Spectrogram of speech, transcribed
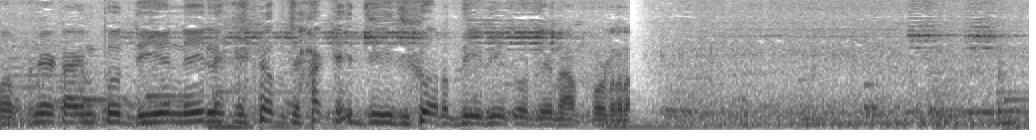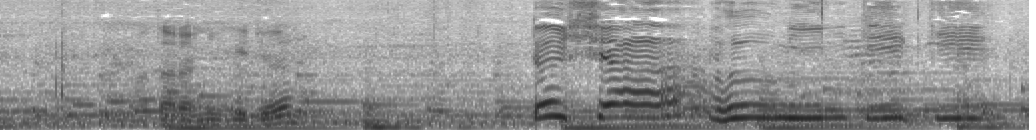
हम अपने टाइम तो दिए नहीं लेकिन अब जाके जीजू और दीदी को देना पड़ रहा। माता रानी की जय। भूमि की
